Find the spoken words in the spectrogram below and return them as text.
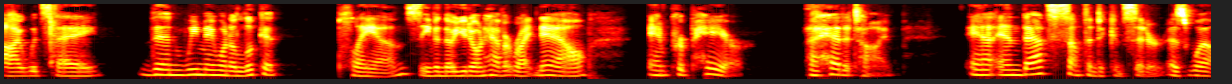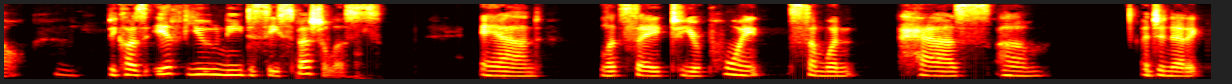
I would say, then we may want to look at plans, even though you don't have it right now, and prepare ahead of time. And, and that's something to consider as well. Hmm. Because if you need to see specialists, and let's say to your point, someone has um, a genetic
